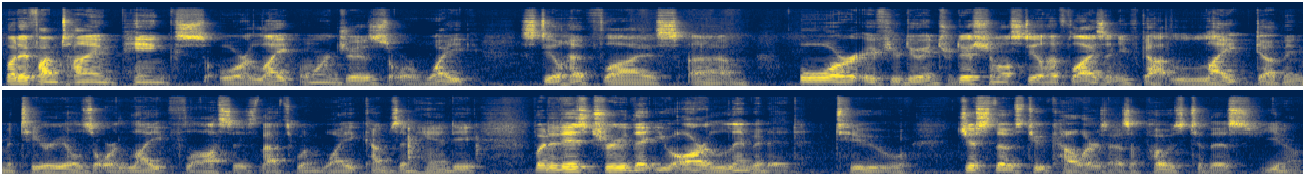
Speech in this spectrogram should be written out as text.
but if I'm tying pinks or light oranges or white steelhead flies, um, or if you're doing traditional steelhead flies and you've got light dubbing materials or light flosses, that's when white comes in handy. But it is true that you are limited to just those two colors as opposed to this, you know,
